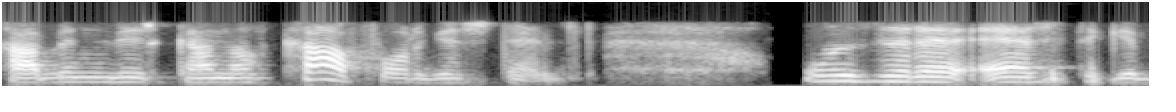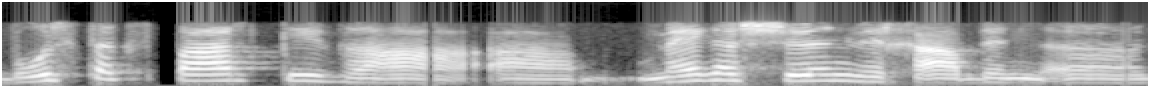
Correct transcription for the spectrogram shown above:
haben wir Kanal K vorgestellt. Unsere erste Geburtstagsparty war äh, mega schön. Wir haben äh,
